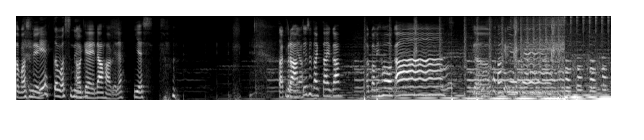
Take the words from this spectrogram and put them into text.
Och var snygg. Och var snygg. Okej, där har vi det. Yes. Tack Bra, Ronja. tusen tack Taika. Och kom ihåg att... Go fuck yourself.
